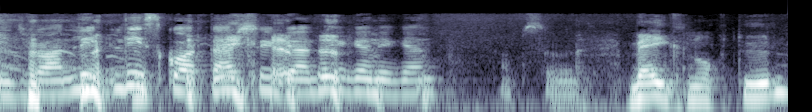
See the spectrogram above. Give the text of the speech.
Így van, Liszt kortárs, igen, igen, igen. igen. Abszolút. Melyik Nocturne?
